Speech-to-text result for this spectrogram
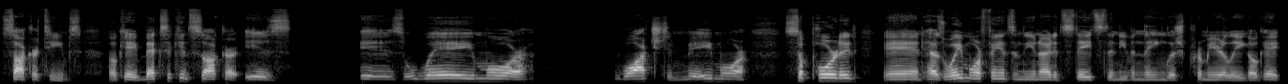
soccer teams. Okay, Mexican soccer is is way more watched and way more supported and has way more fans in the United States than even the English Premier League. Okay,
